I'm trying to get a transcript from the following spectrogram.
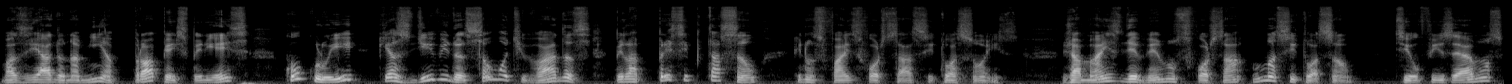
Baseado na minha própria experiência, concluí que as dívidas são motivadas pela precipitação que nos faz forçar situações. Jamais devemos forçar uma situação. Se o fizermos,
